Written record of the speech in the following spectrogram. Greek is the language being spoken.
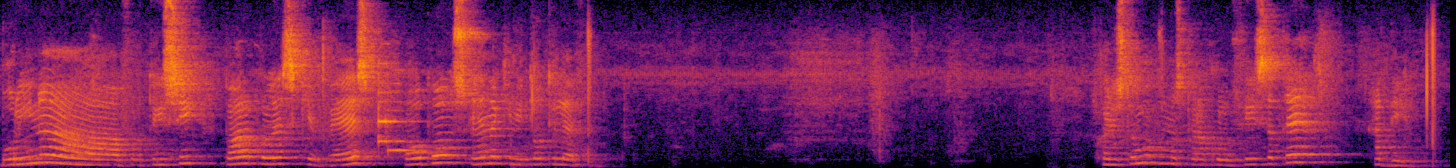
μπορεί να φορτίσει πάρα πολλές συσκευές όπως ένα κινητό τηλέφωνο. Ευχαριστούμε που μας παρακολουθήσατε. Αντίο.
